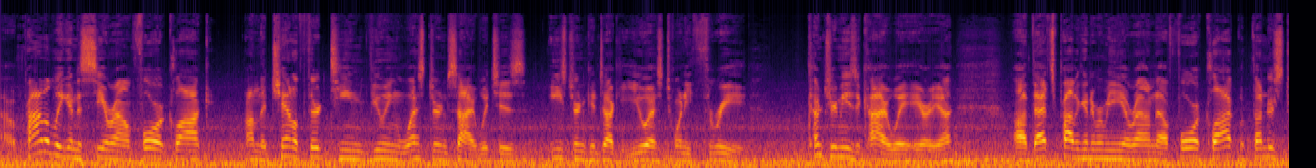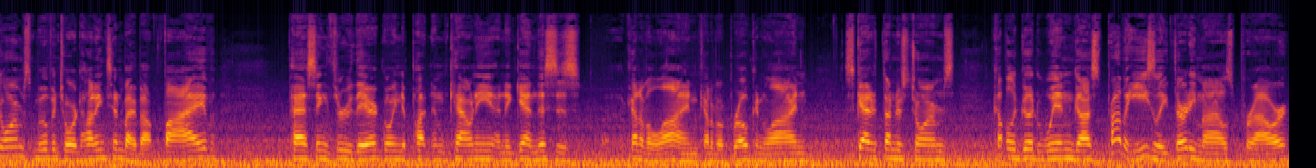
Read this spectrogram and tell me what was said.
uh, probably going to see around 4 o'clock on the Channel 13 viewing western side, which is eastern Kentucky, US 23, Country Music Highway area. Uh, that's probably going to be around uh, 4 o'clock with thunderstorms moving toward Huntington by about 5, passing through there, going to Putnam County. And again, this is kind of a line, kind of a broken line. Scattered thunderstorms a couple of good wind gusts, probably easily 30 miles per hour.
